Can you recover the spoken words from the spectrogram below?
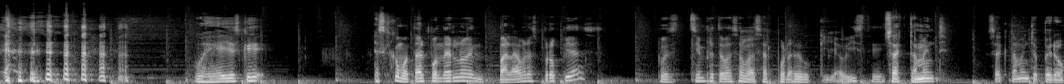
Güey, es que. Es que como tal, ponerlo en palabras propias, pues siempre te vas a basar por algo que ya viste. Exactamente, exactamente, pero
